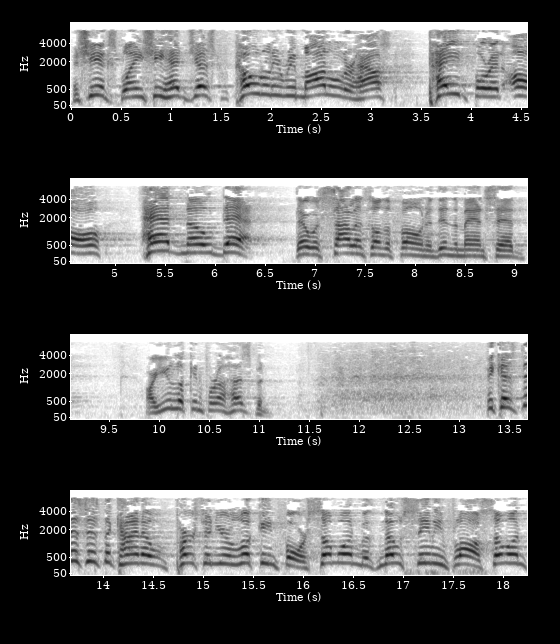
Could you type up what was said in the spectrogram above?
And she explained she had just totally remodeled her house, paid for it all, had no debt. There was silence on the phone and then the man said, are you looking for a husband? Because this is the kind of person you're looking for. Someone with no seeming flaws. Someone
